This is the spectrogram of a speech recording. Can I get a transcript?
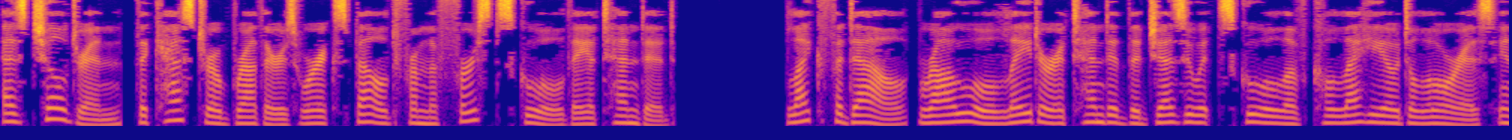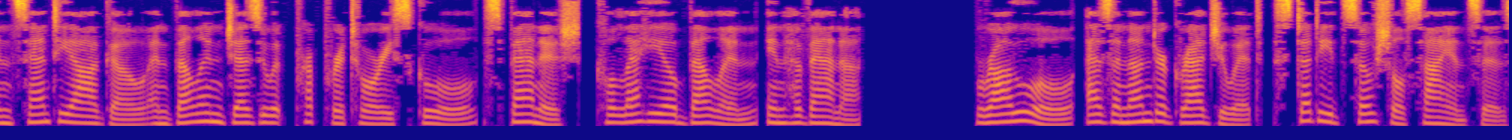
As children, the Castro brothers were expelled from the first school they attended. Like Fidel, Raúl later attended the Jesuit school of Colegio Dolores in Santiago and Belén Jesuit Preparatory School Spanish, Colegio Belén in Havana. Raúl, as an undergraduate, studied social sciences.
